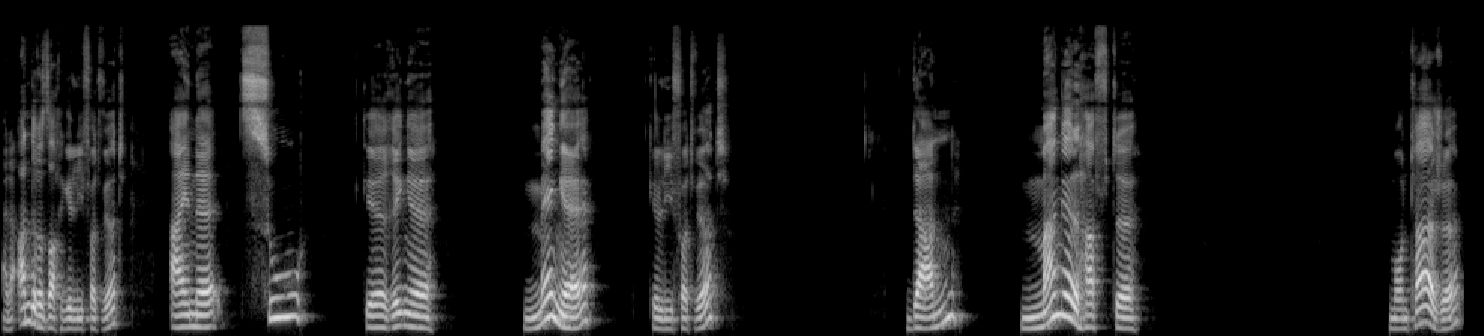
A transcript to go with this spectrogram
Eine andere Sache geliefert wird. Eine zu geringe Menge geliefert wird. Dann mangelhafte Montage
